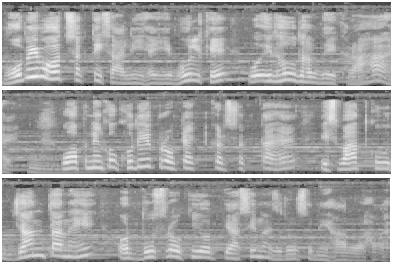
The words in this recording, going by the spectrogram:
वो भी बहुत शक्तिशाली है ये भूल के वो इधर उधर देख रहा है। हम्म, वो अपने को खुद ही प्रोटेक्ट कर सकता है इस बात को वो जानता नहीं और दूसरों की ओर प्यासी नज़रों से निहार रहा है।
